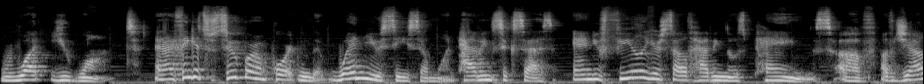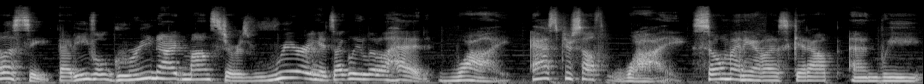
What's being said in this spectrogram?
what you want. And I think it's super important that when you see someone having success and you feel yourself having those pangs of, of jealousy, that evil green eyed monster is rearing its ugly little head. Why? Ask yourself why. So many of us get up and we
